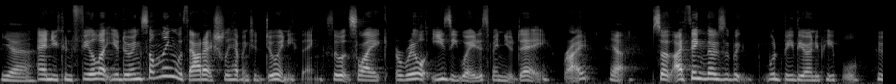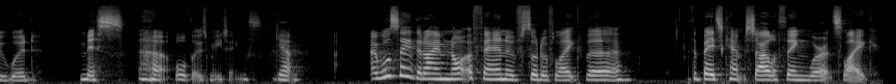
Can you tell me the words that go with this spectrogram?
Yeah. And you can feel like you're doing something without actually having to do anything. So it's like a real easy way to spend your day right? Yeah. So i think those would be- the only people who would miss uh, all those meetings. Yeah. I will say that I'm not a fan of sort of like the the Basecamp style of thing where it's like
